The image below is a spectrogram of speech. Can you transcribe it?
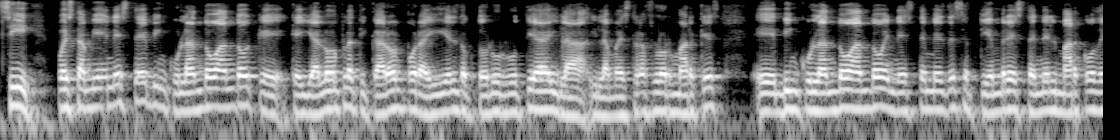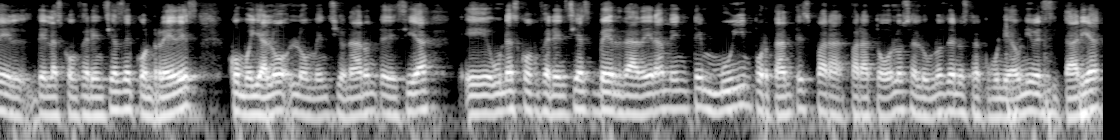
Sí, pues también este vinculando ando que, que ya lo platicaron por ahí el doctor Urrutia y la, y la maestra Flor Márquez, eh, vinculando ando en este mes de septiembre está en el marco de, de las conferencias de Conredes, como ya lo, lo mencionaron, te decía, eh, unas conferencias verdaderamente muy importantes para, para, todos los alumnos de nuestra comunidad universitaria.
